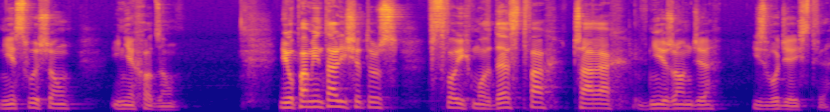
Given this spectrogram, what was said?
nie słyszą i nie chodzą. Nie opamiętali się też w swoich morderstwach, czarach, w nierządzie i złodziejstwie.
